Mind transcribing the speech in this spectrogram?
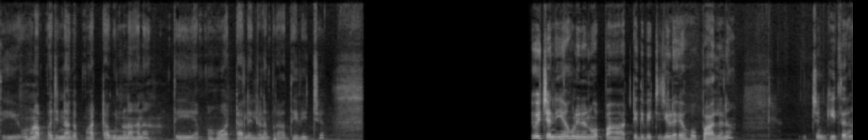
ਤੇ ਹੁਣ ਆਪਾਂ ਜਿੰਨਾ ਕੁ ਆਪਾਂ ਆਟਾ ਗੁੰਨਣਾ ਹਨਾ, ਤੇ ਆਪਾਂ ਉਹ ਆਟਾ ਲੈ ਲੈਣਾ ਪਰਾਤ ਦੇ ਵਿੱਚ। ਇਹ ਚਨੇ ਆ, ਹੁਣ ਇਹਨਾਂ ਨੂੰ ਆਪਾਂ ਆਟੇ ਦੇ ਵਿੱਚ ਜਿਹੜਾ ਹੈ ਉਹ ਪਾ ਲੈਣਾ, ਚੰਗੀ ਤਰ੍ਹਾਂ।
